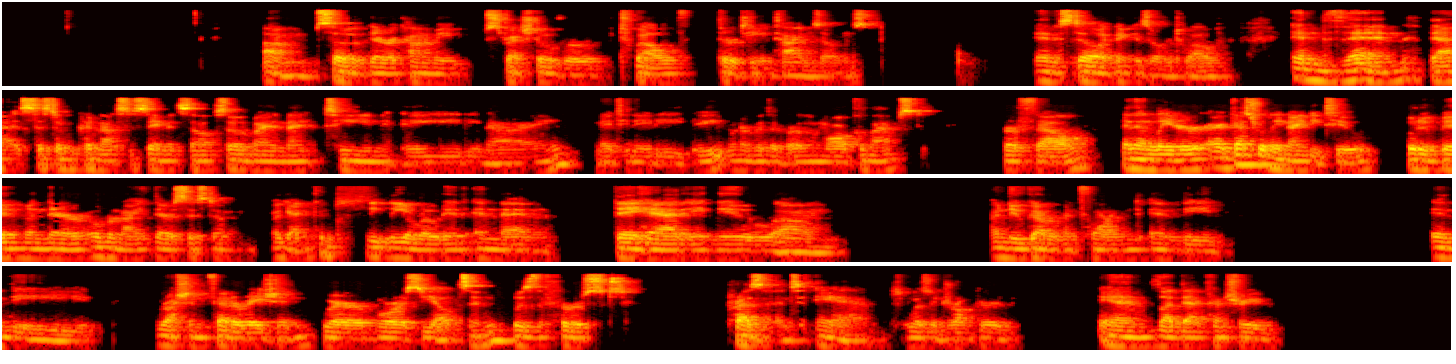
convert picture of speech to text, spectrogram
Um, so their economy stretched over 12, 13 time zones. And it still, I think, is over 12. And then that system could not sustain itself. So by 1989, 1988, whenever the Berlin Wall collapsed or fell, and then later, I guess really 92 would have been when their overnight, their system again completely eroded and then they had a new um, a new government formed in the in the Russian Federation, where Boris Yeltsin was the first president and was a drunkard and led that country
